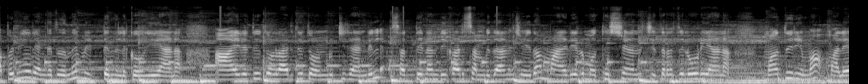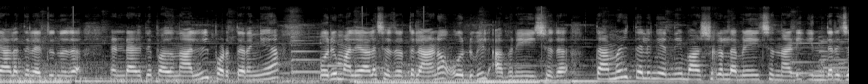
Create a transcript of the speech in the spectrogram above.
അഭിനയ രംഗത്ത് നിന്ന് വിട്ടു നിൽക്കുകയാണ്. ആയിരത്തി തൊള്ളായിരത്തി തൊണ്ണൂറ്റി രണ്ടിൽ സത്യനന്ദിക്കാട് സംവിധാനം ചെയ്ത മാഡിയർ മുത്തശ്ശൻ എന്ന ചിത്രത്തിലൂടെയാണ് മധുരിമ മലയാളത്തിലെത്തുന്നത്. രണ്ടായിരത്തി പതിനാലിൽ പുറത്തിറങ്ങിയ ഒരു മലയാള ചിത്രത്തിലാണ് ഒടുവിൽ അഭിനയിച്ചത്. തമിഴ് തെലുങ്ക് എന്നീ ഭാഷകളിൽ അഭിനയിച്ച നടി ഇന്ദ്രജ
